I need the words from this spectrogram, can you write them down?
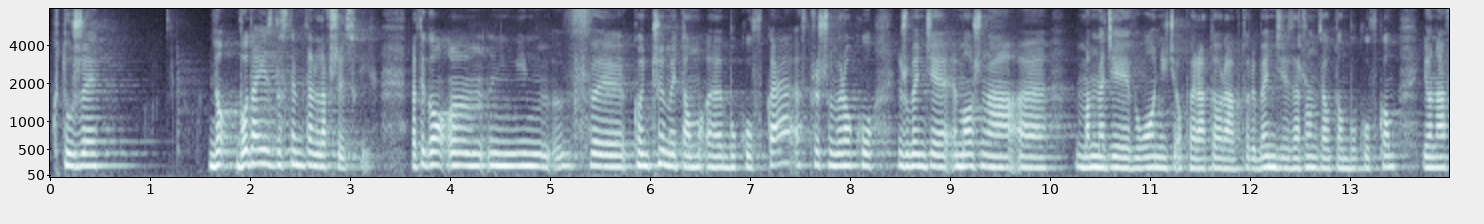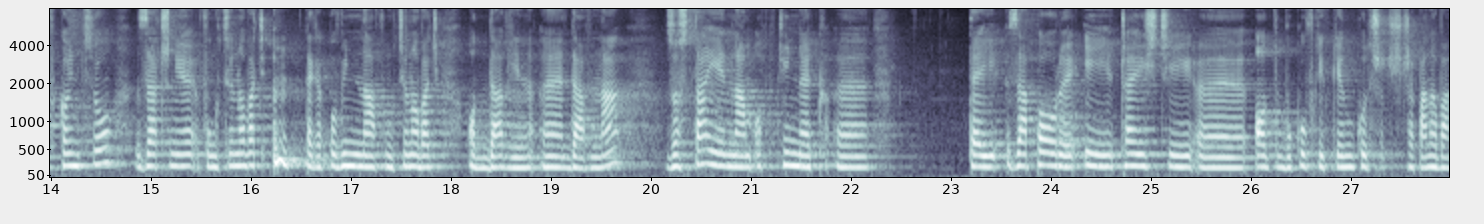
którzy no, woda jest dostępna dla wszystkich. Dlatego w, kończymy tą e, bukówkę. W przyszłym roku już będzie można, e, mam nadzieję, wyłonić operatora, który będzie zarządzał tą bukówką i ona w końcu zacznie funkcjonować tak, jak powinna funkcjonować od dawien e, dawna. Zostaje nam odcinek tej zapory i części e, od Bukówki w kierunku Szczepanowa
